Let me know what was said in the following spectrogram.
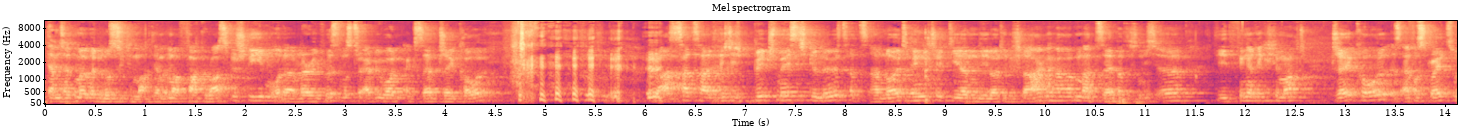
die haben sich halt immer über den lustig gemacht. Die haben immer Fuck Russ geschrieben oder Merry Christmas to everyone except J. Cole. Russ hat es halt richtig bitchmäßig gelöst, hat, haben Leute hingeschickt, die dann die Leute geschlagen haben, hat selber sich nicht äh, die Finger richtig gemacht. J. Cole ist einfach straight zu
